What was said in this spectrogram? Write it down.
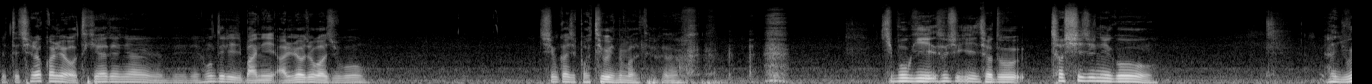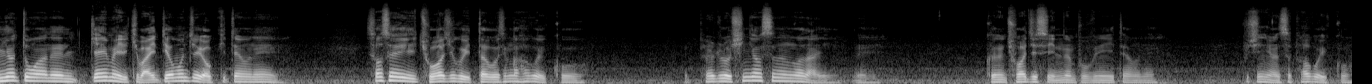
그때 체력 관리를 어떻게 해야 되냐 이랬는데 이제 형들이 많이 알려줘가지고 지금까지 버티고 있는 것 같아요. 그나마. 기복이 솔직히 저도 첫 시즌이고 한 6년 동안은 게임을 이렇게 많이 뛰어본 적이 없기 때문에 서서히 좋아지고 있다고 생각하고 있고 별로 신경 쓰는 건 아니에요. 네. 그는 좋아질 수 있는 부분이기 때문에 꾸준히 연습하고 있고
